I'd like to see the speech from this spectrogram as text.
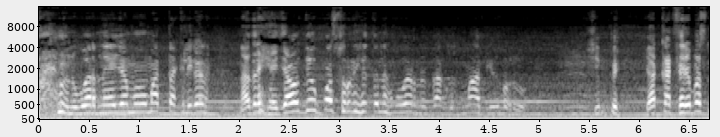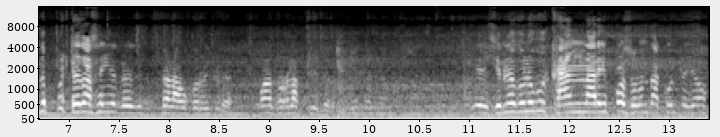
वरनं ह्याच्या मग मात टाकली का नाहीतर ह्याच्यावर देव पसरून घेतं ना वरनं टाकून माती भरू. शिंपे या कचऱ्यापासून पट्ट्यात असं इकडं तळाव करू इकडं. पाझर लागते तर. नको नको खाणारी पसरून टाकून त्याच्यावर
